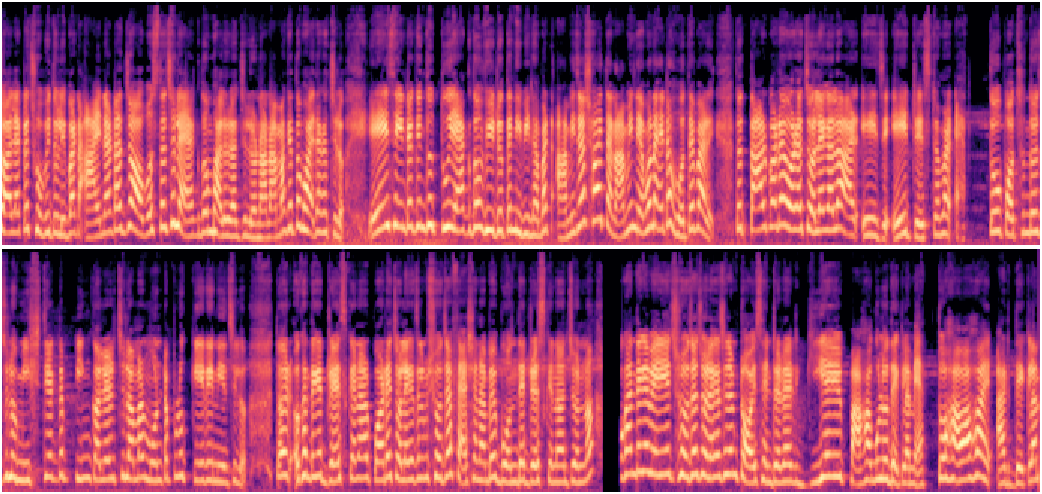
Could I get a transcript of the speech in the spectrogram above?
চল একটা ছবি তুলি। বাট আয়নাটার যে অবস্থা ছিল একদম ভালো লাগছিল না। আর আমাকে তো ভয় দেখাচ্ছিল। এই সিনটা কিন্তু তুই একদম ভিডিওতে নিবি না। বাট আমি যা শয়তান আমি নেব না এটা হতে পারে। তো তারপরে ওরা চলে গেল। আর এই যে এই ড্রেসটা আমার এত পছন্দ হয়েছিল, মিষ্টি একটা পিঙ্ক কালার ছিল, আমার মনটা পুরো কেড়ে নিয়েছিল। তো ওখান থেকে ড্রেস কেনার পরে চলে গেছিলাম সোজা ফ্যাশন হবে বোনদের ড্রেস কেনার জন্য। ওখান থেকে বেরিয়ে সোজা চলে গেছিলাম টয় সেন্টারে আর গিয়ে এই পাখাগুলো দেখলাম, এত হাওয়া হয়। আর দেখলাম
